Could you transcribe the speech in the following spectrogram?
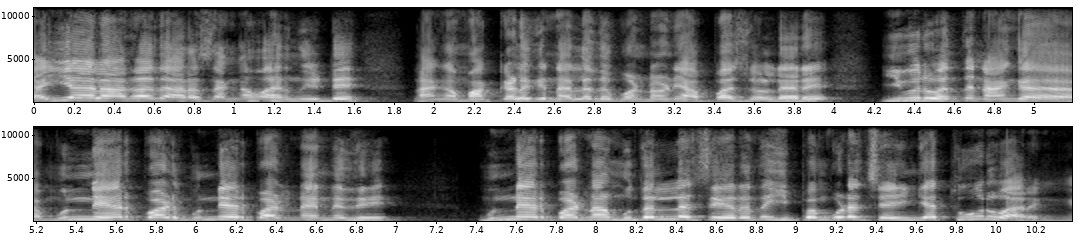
கையால் ஆகாத அரசாங்கமாக இருந்துக்கிட்டு நாங்கள் மக்களுக்கு நல்லது பண்ணுறோன்னு அப்பா சொல்கிறாரு இவர் வந்து நாங்கள் முன்னேற்பாடு முன்னேற்பாடுனா என்னது? முன்னேற்பாடுனா முதல்ல செய்கிறது இப்போ கூட செய்யுங்க தூர்வாருங்க.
